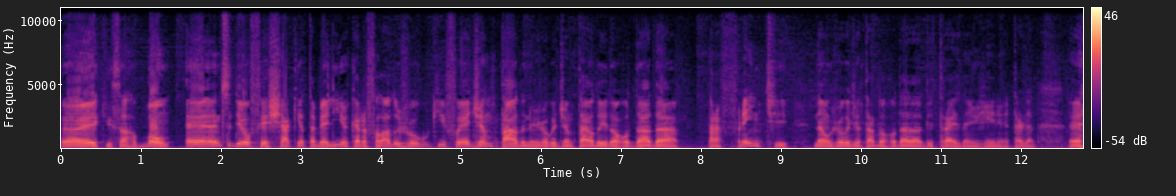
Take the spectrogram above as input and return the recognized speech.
Ai, que sarro. Bom, é, antes de eu fechar aqui a tabelinha, eu quero falar do jogo que foi adiantado, né? Jogo adiantado aí da rodada para frente. Não, jogo adiantado da rodada de trás, né? Gênio retardado. É.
